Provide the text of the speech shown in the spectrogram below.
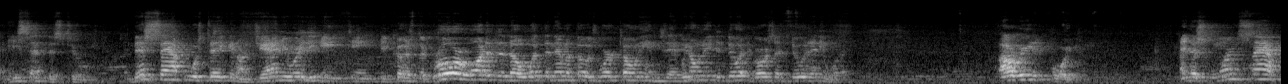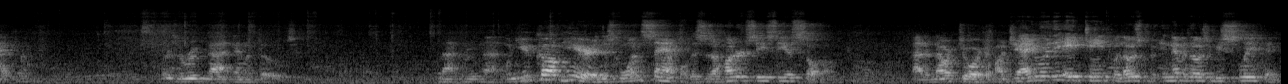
And he sent this to me. And this sample was taken on January the 18th because the grower wanted to know what the nematodes were, Tony, and he said, we don't need to do it. The grower said, do it anyway. I'll read it for you. And this one sample, there's the root knot nematodes? Not root knot. When you come here, in this one sample, this is 100 cc of soil out of North Georgia, on January the 18th, when those nematodes would be sleeping,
